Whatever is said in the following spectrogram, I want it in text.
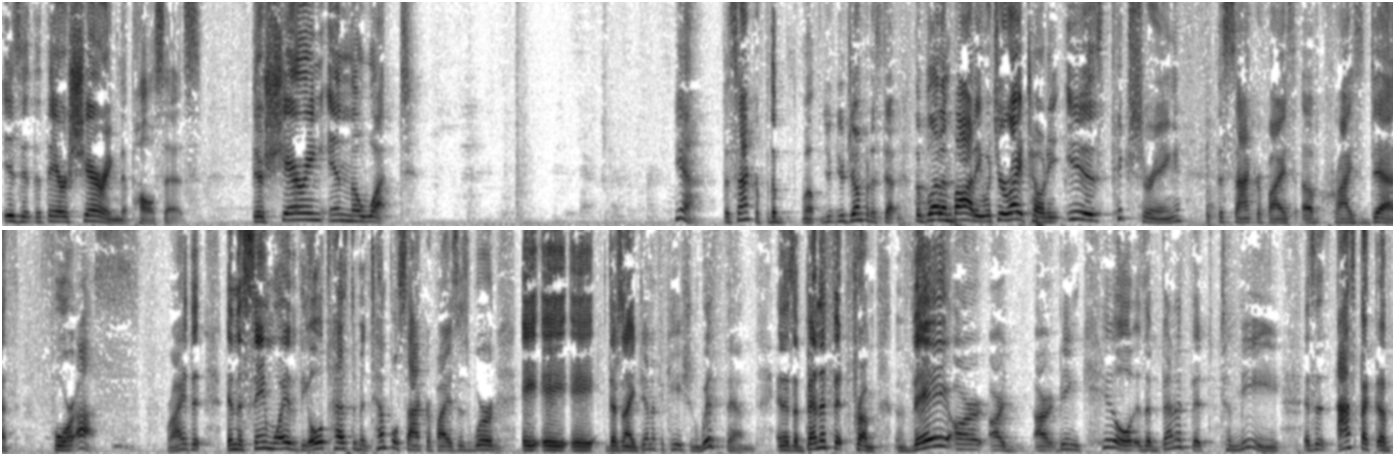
is it that they are sharing that Paul says? They're sharing in the what? Yeah, the sacrifice. The, well, you- you're jumping a step. The blood and body, which you're right, Tony, is picturing the sacrifice of Christ's death for us. Right? That in the same way that the Old Testament temple sacrifices were a, a, a there's an identification with them, and there's a benefit from they are, are, are being killed is a benefit to me, It's an aspect of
